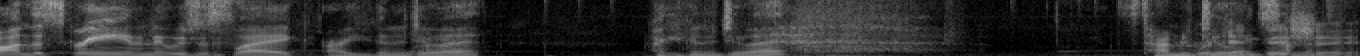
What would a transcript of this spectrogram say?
on the screen and it was just like, are you to do it? Are you to do it? It's time to We're do it. It's time to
